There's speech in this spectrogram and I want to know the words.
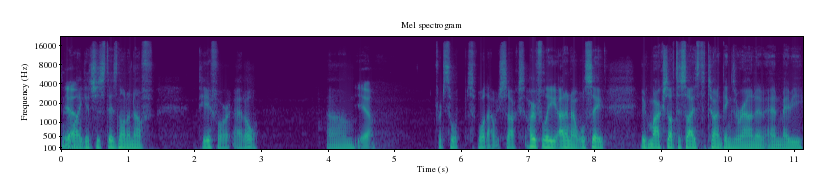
Yeah. Like it's just there's not enough here for it at all. Um Yeah, for to support that, which sucks. Hopefully, I don't know. We'll see if Microsoft decides to turn things around and, and maybe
